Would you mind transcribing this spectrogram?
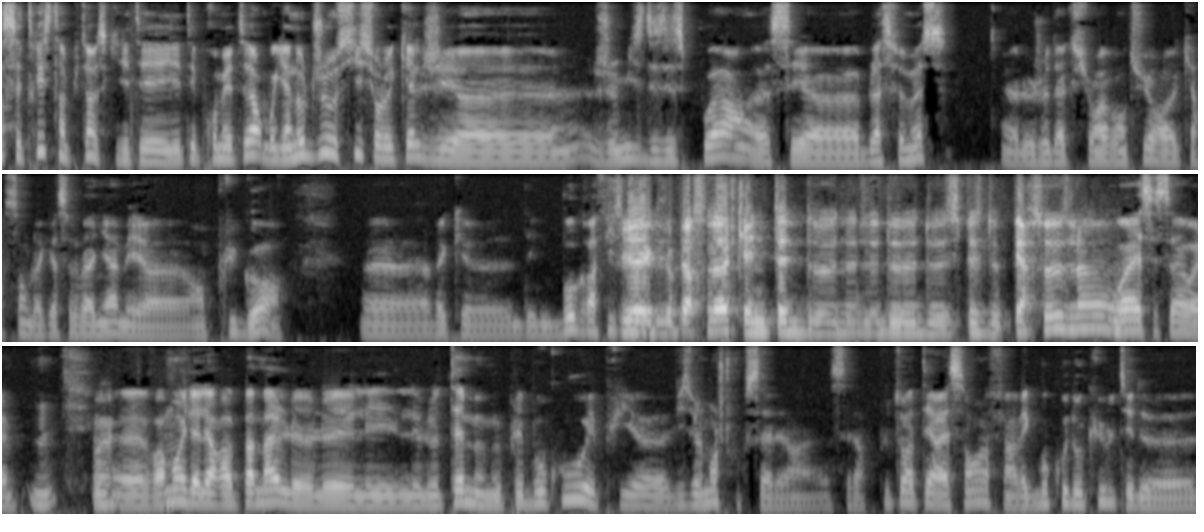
c'est triste hein, putain parce qu'il était il était prometteur. Bon il y a un autre jeu aussi sur lequel j'ai euh, je mise des espoirs, c'est euh, Blasphemous, le jeu d'action aventure qui ressemble à Castlevania mais en plus gore. Euh, avec euh, des beaux graphismes. Et avec le personnage qui a une tête de, de, de, de, espèce de perceuse là. Ouais, c'est ça, ouais. Mm. Euh, vraiment, il a l'air pas mal. Le, le, le, thème me plaît beaucoup et puis visuellement, je trouve que ça a l'air, ça a l'air plutôt intéressant. Enfin, avec beaucoup d'occulte et de,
